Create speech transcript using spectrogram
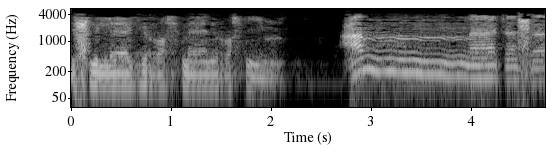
بسم الله الرحمن الرحيم. عما تساءلون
